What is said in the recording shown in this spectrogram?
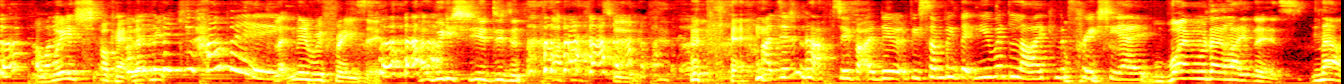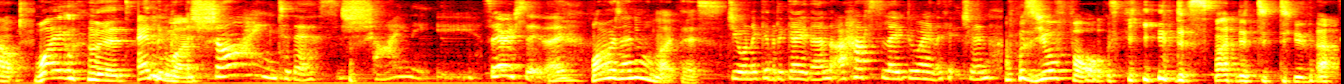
I, I wish, okay, I let me make you happy. Let me rephrase it. I wish you didn't to. Okay. I didn't have to, but I knew it would be something that you would like and appreciate. why would I like this? Now, why would anyone... Shine to this. Shiny. Seriously though. Why would anyone like this? Do you want to give it a go then? I have slaved away in the kitchen. It was your fault. you decided to do that.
